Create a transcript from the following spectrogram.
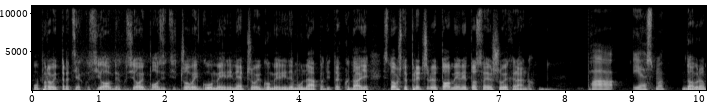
U prvoj trci, ako si ovde, ako si u ovoj poziciji, čuvaj gume ili ne čuvaj gume, ili idemo u napad i tako dalje. Ste uopšte pričali o tome ili je to sve još uvek rano? Pa, jesmo. Dobro.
